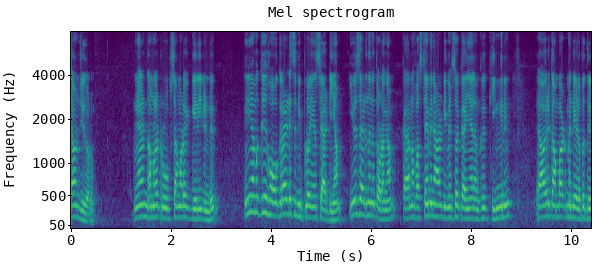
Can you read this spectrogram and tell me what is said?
ഡൗൺ ചെയ്തോളും. അങ്ങനെ നമ്മളെ ട്രൂപ്സ് അങ്ങോട്ടൊക്കെ കയറിയിട്ടുണ്ട്. ഇനി നമുക്ക് ഹോഗ്രൈഡേഴ്സ് ഡിപ്ലോയ് ചെയ്യാൻ സ്റ്റാർട്ട് ചെയ്യാം. ഈ ഒരു സൈഡിൽ തന്നെ തുടങ്ങാം. കാരണം ഫസ്റ്റ് ടൈമിന് ആ ഡിഫൻസ് ഒക്കെ കഴിഞ്ഞാൽ നമുക്ക് കിങ്ങിന് ആ ഒരു കമ്പാർട്ട്മെന്റ് എളുപ്പത്തിൽ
